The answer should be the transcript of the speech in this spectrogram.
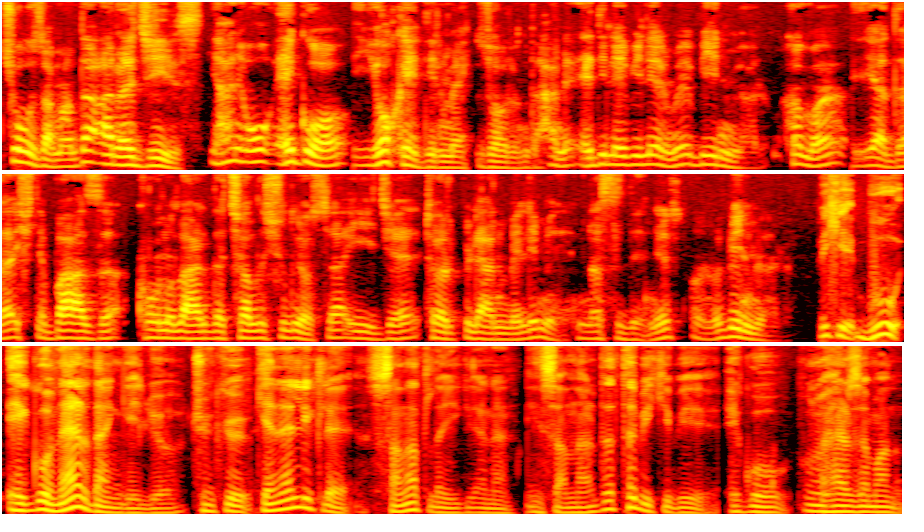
çoğu zaman da aracıyız. Yani o ego yok edilmek zorunda. Hani edilebilir mi bilmiyorum ama ya da işte bazı konularda çalışılıyorsa iyice törpülenmeli mi? Nasıl denir? Onu bilmiyorum. Peki bu ego nereden geliyor? Çünkü genellikle sanatla ilgilenen insanlarda tabii ki bir ego bunu her zaman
